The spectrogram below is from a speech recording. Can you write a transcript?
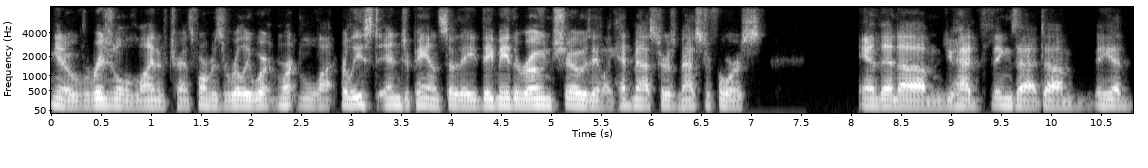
you know original line of Transformers really weren't, weren't released in Japan, so they they made their own shows. They like Headmasters, Master Force, and then um, you had things that um, they had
